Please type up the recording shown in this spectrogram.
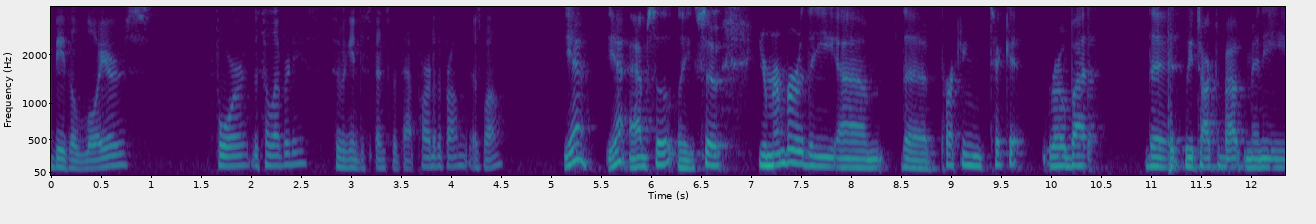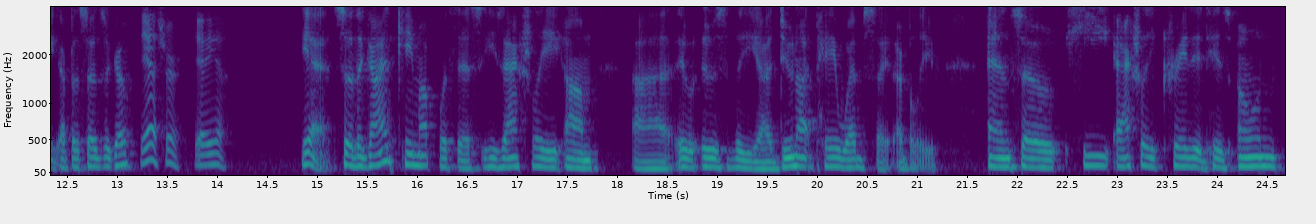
be the lawyers for the celebrities, so we can dispense with that part of the problem as well. Yeah, yeah, absolutely. So you remember the um, the parking ticket robot that we talked about many episodes ago? Yeah, sure. Yeah, yeah. Yeah. So the guy that came up with this, he's actually um, uh, it, it, was the uh, Do Not Pay website, I believe, and so he actually created his own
